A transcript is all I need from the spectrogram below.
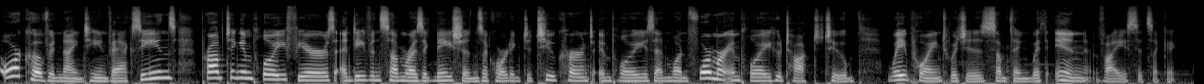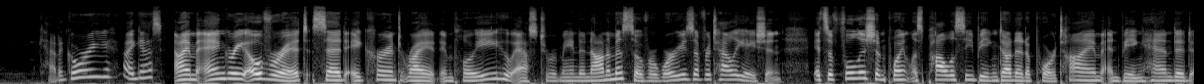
or COVID 19 vaccines, prompting employee fears and even some resignations, according to two current employees and one former employee who talked to Waypoint, which is something within Vice. It's like a category, I guess. I'm angry over it, said a current Riot employee who asked to remain anonymous over worries of retaliation. It's a foolish and pointless policy being done at a poor time and being handed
